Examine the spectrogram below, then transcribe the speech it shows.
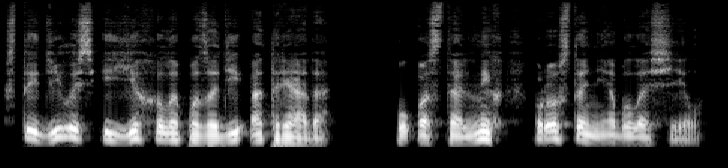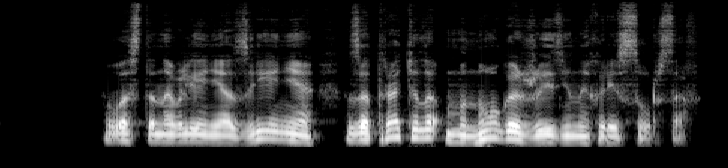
стыдилась и ехала позади отряда. У остальных просто не было сил восстановление зрения затратило много жизненных ресурсов.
